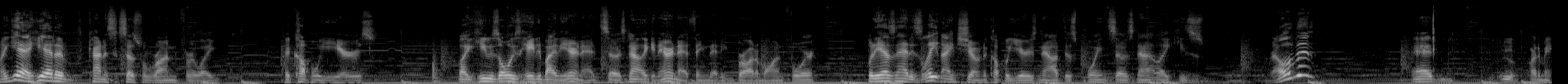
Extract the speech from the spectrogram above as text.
Like, yeah, he had a kind of successful run for like a couple years. Like, he was always hated by the internet, so it's not like an internet thing that he brought him on for. But he hasn't had his late night show in a couple years now at this point, so it's not like he's relevant. And, ooh, pardon me.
